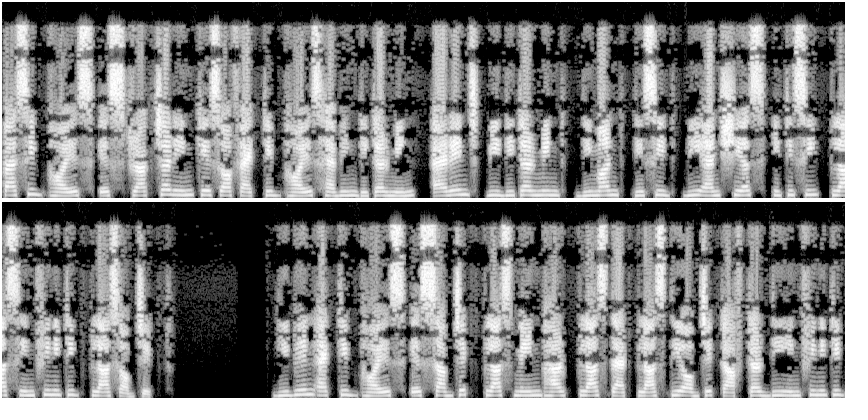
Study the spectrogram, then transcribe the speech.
Passive voice is structure in case of active voice having determined, arrange, be determined, demand, decide, be anxious, etc. plus infinitive plus object. Given active voice is subject plus main verb plus that plus the object after the infinitive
